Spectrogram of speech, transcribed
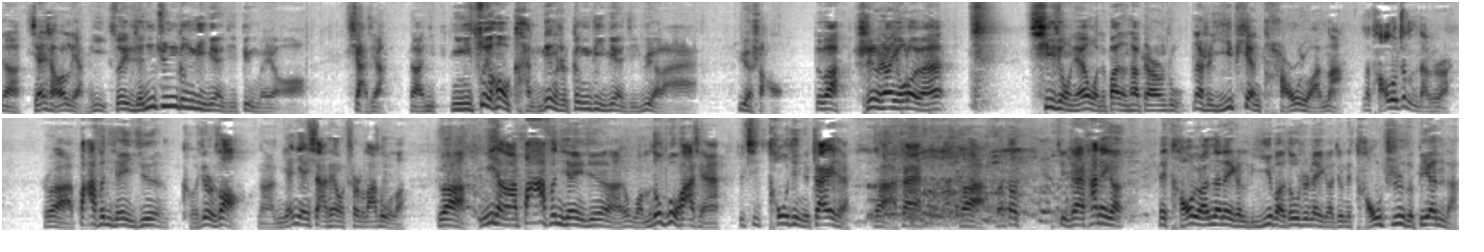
啊，减少了两亿，所以人均耕地面积并没有下降。是吧？你你最后肯定是耕地面积越来越少，对吧？石景山游乐园，七九年我就搬到它边上住，那是一片桃园呐，那桃子这么大个儿，是吧？八分钱一斤，可劲儿造，那年年夏天我吃了拉肚子，是吧？你想啊，八分钱一斤啊，我们都不花钱，就进偷进去摘去，是吧？摘，是吧？那到进摘，他那个。那桃园的那个篱笆都是那个，就那桃枝子编的，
